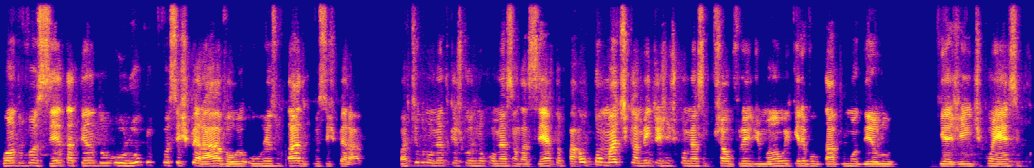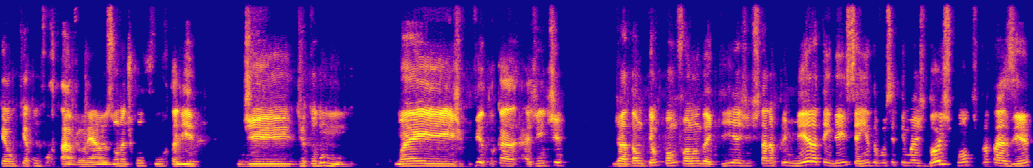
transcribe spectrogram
quando você está tendo o lucro que você esperava, o, o resultado que você esperava. A partir do momento que as coisas não começam a dar certo, automaticamente a gente começa a puxar o freio de mão e querer voltar para o modelo que a gente conhece, porque é o que é confortável, né? A zona de conforto ali de, de todo mundo. Mas, Vitor, cara, a gente já está um tempão falando aqui, a gente está na primeira tendência ainda, você tem mais dois pontos para trazer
